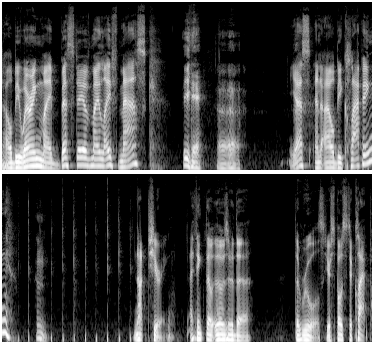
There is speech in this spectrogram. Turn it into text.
I'll be wearing my best day of my life mask. いいね。うんうん Yes, and I'll be clapping. Not cheering. I think th- those are the the rules. You're supposed to clap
